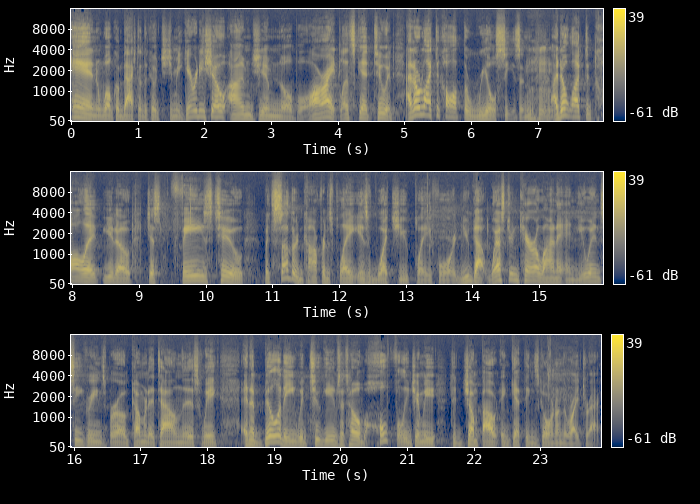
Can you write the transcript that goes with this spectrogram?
And welcome back to the Coach Jimmy Garrity Show. I'm Jim Noble. All right, let's get to it. I don't like to call it the real season. I don't like to call it, you know, just phase two. But Southern Conference play is what you play for. And you've got Western Carolina and UNC Greensboro coming to town this week. An ability with two games at home, hopefully, Jimmy, to jump out and get things going on the right track.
